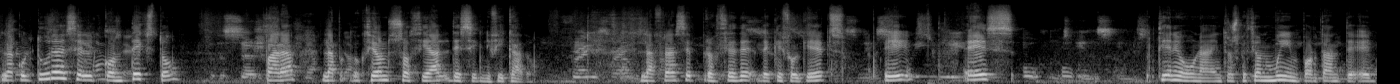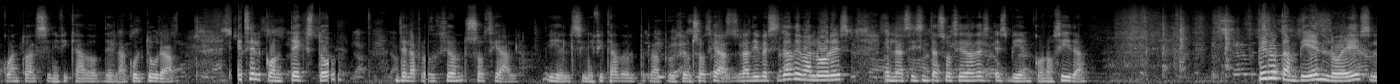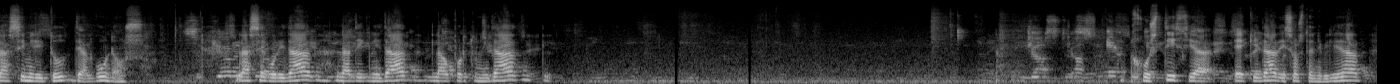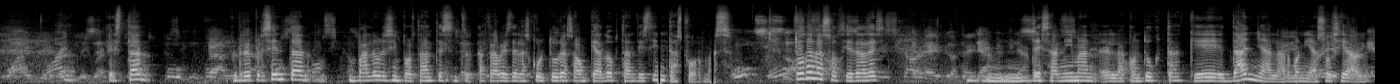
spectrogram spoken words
La cultura es el contexto para la producción social de significado. La frase procede de Clifford Geertz y es, tiene una introspección muy importante en cuanto al significado de la cultura. Es el contexto de la producción social y el significado de la producción social. La diversidad de valores en las distintas sociedades es bien conocida pero también lo es la similitud de algunos. La seguridad, la dignidad, la oportunidad, justicia, equidad y sostenibilidad están, representan valores importantes a través de las culturas, aunque adoptan distintas formas. Todas las sociedades mm, desaniman la conducta que daña la armonía social.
